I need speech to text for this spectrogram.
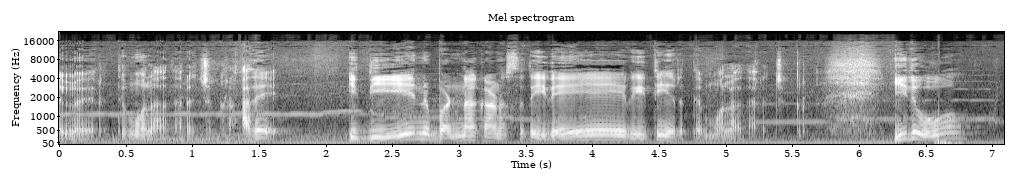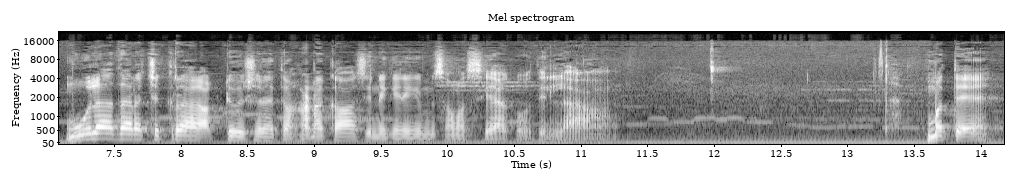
ಎಲ್ಲೋ ಇರುತ್ತೆ ಮೂಲಾಧಾರ ಚಕ್ರ. ಅದೇ, ಇದೇನು ಬಣ್ಣ ಕಾಣಿಸ್ತದೆ, ಇದೇ ರೀತಿ ಇರುತ್ತೆ ಮೂಲಾಧಾರ ಚಕ್ರ. ಇದು ಮೂಲಾಧಾರ ಚಕ್ರ ಆಕ್ಟಿವೇಶನ್ ಆಯಿತು ಹಣಕಾಸಿನಿಗೆ ನಿಮ್ಮ ಸಮಸ್ಯೆ ಆಗೋದಿಲ್ಲ. ಮತ್ತು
